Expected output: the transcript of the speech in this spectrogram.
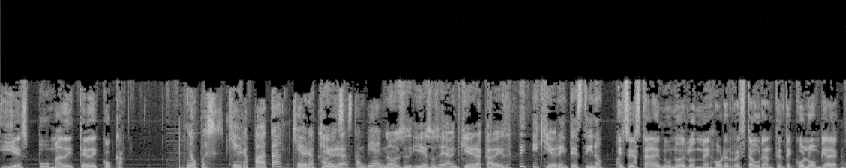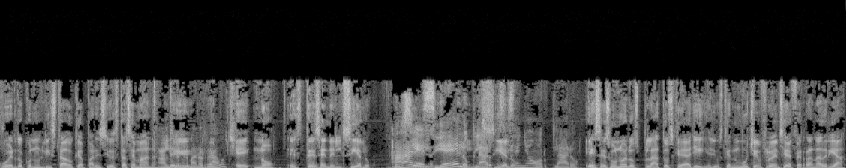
y espuma de té de coca. No, pues quiebra pata, quiebra No, cabezas también. No, eso- y eso se llama quiebra cabeza y quiebra intestino. Ese está en uno de los mejores restaurantes de Colombia, de acuerdo con un listado que apareció esta semana. ¿Al de los hermanos Rauch? eh, no, este es en el cielo. ah, el cielo. cielo, El claro cielo. que sí, señor, claro. Ese es uno de los platos que hay allí. Ellos tienen mucha influencia de Ferran Adrià,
